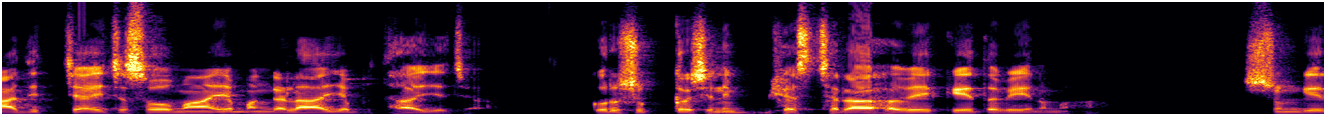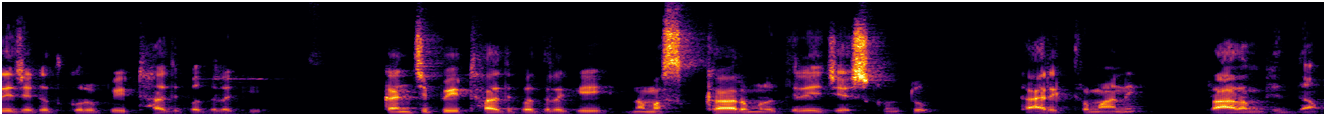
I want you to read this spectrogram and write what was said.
ఆదిత్యాయ చ సోమాయ మంగళాయ బుధాయ చ. గురు శుక్ర శనిభ్యశ్చరాహవే కేతవే నమ. శృంగేరి జగద్గురు పీఠాధిపతులకి కంచి పీఠాధిపతులకి నమస్కారములు తెలియజేసుకుంటూ కార్యక్రమాన్ని ప్రారంభిద్దాం.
